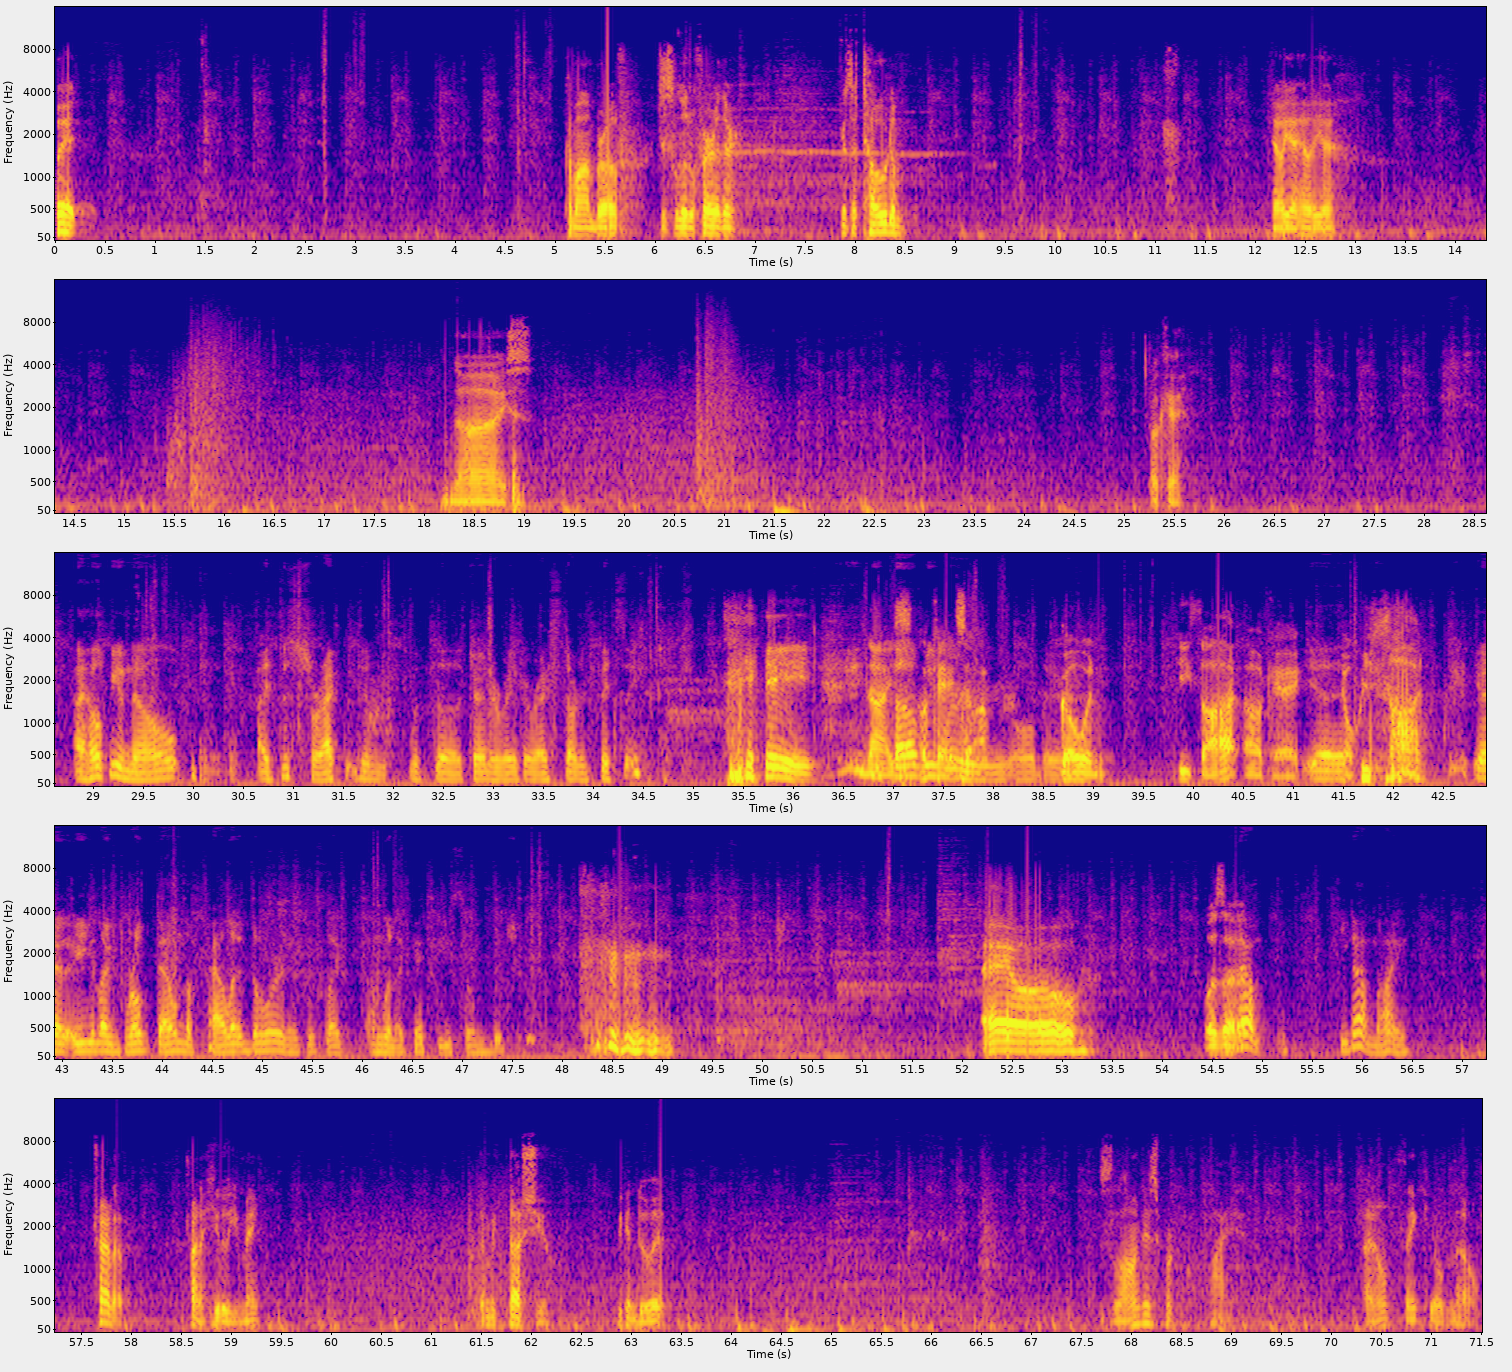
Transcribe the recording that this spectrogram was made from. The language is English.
it. Come on, bro. Just a little further. There's a totem. Hell yeah, hell yeah. Nice. Okay. I hope you know, I distracted him with the generator I started fixing. Hey, He nice. we Okay, so I'm all there. going. He thought? Okay. Yeah, No, he thought. yeah. He like broke down the pallet door, and it's just like, I'm gonna get these some bitches. Ayo. What's You up? got, you got mine. trying to trying to heal you, man. Let me touch you. We can do it. As long as we're quiet. I don't think he'll know.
